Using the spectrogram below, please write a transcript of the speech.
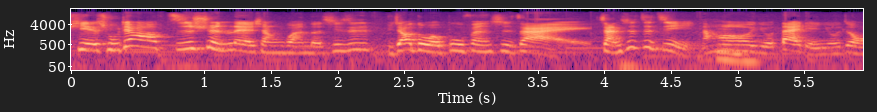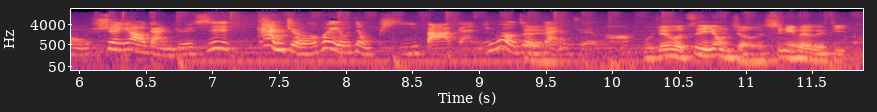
撇除掉资讯类相关的，其实比较多的部分是在展示自己，然后有带点有种炫耀感觉。其实看久了会有种疲乏感，你会有这种感觉吗？我觉得我自己用久了，心里会有个底吧，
